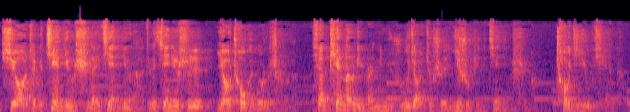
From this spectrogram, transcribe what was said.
需要这个鉴定师来鉴定的，这个鉴定师也要抽很多的成的。像《天能》里边的女主角就是艺术品的鉴定师嘛，超级有钱的。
